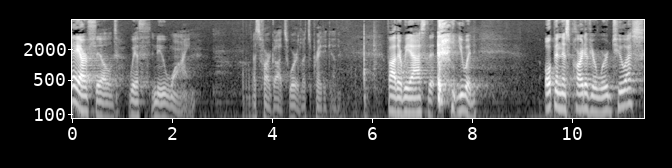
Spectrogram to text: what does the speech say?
They are filled with new wine. Thus far, God's word. Let's pray together. Father, we ask that you would open this part of your word to us,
